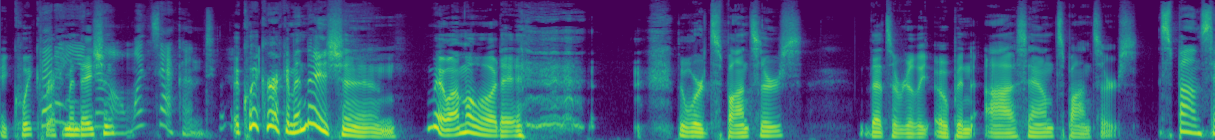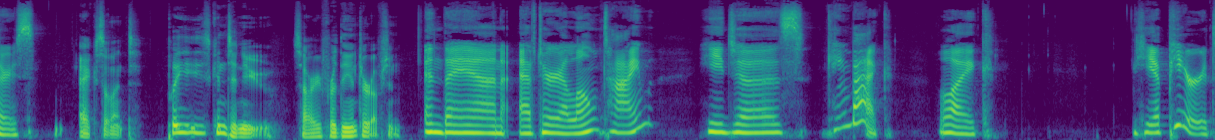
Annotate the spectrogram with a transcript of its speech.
a, a quick recommendation? não, one second. A quick recommendation. Meu amore. the word sponsors. That's a really open ah sound. Sponsors. Sponsors. Excellent. Please continue. Sorry for the interruption. And then after a long time, he just came back. Like he appeared.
